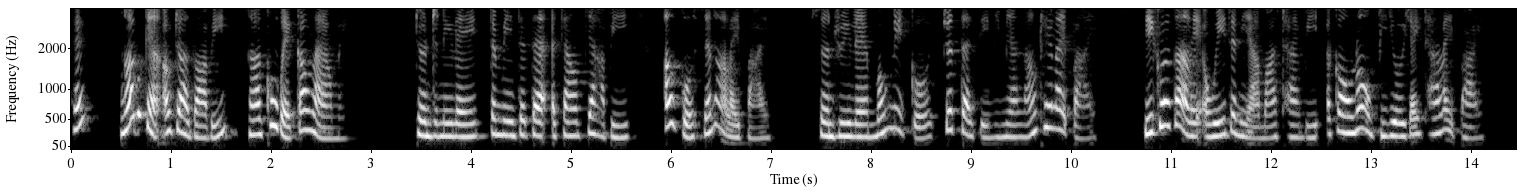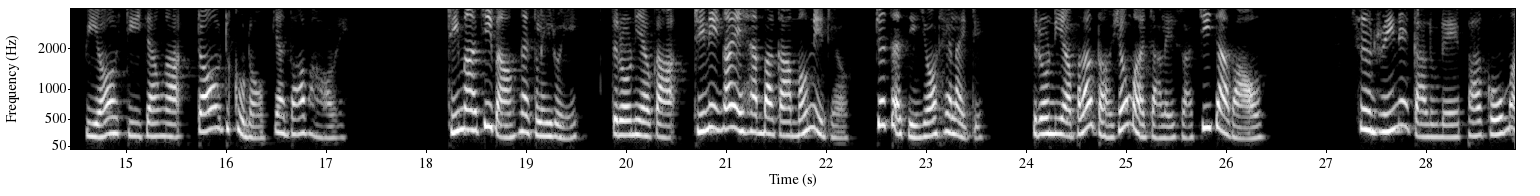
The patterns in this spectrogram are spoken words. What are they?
ဟဲ့ငါပကံအောက်ကျသွားပြီငါခုပဲကောက်လိုက်အောင်မေတွန်တနီလည်းတမင်တက်တက်အကြောင်းပြပြီး အောက်ကိုဆင်းလာလိုက်ပါဆွန်ဒရီလည်းမုံနစ်ကိုကြွက်တက်စီမြ мян လောင်းထည့်လိုက်ပါဇီးကွက်ကလည်းအဝေးတနေရာမှာထိုင်ပြီးအကောင်လုံးဗီဒီယိုရိုက်ထားလိုက်ပါပြီးတော့ဒီအကြောင်းကတောတစ်ခုလုံးပြန်သွားပါတော့တယ်ဒီမှာကြည့်ပါငှက်ကလေးတွေသူတို့နှစ်ယောက်ကဒီနေ့ငါ့ရဲ့ဟမ်ဘာဂါမုန်းနေတယ်ပြက်သက်စီရောထဲလိုက်တယ်သူတို့နှစ်ယောက်ဘလောက်တောင်ရုံမှကြလဲဆိုတာကြည့်ကြပါဦးဆွန်ဒရီနဲ့ကာလူလည်းဘာကိုမှ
